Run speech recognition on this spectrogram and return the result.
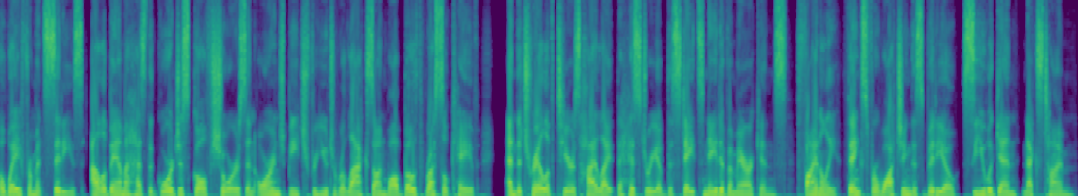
Away from its cities, Alabama has the gorgeous Gulf shores and Orange Beach for you to relax on while both Russell Cave and the Trail of Tears highlight the history of the state's Native Americans. Finally, thanks for watching this video, see you again next time.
